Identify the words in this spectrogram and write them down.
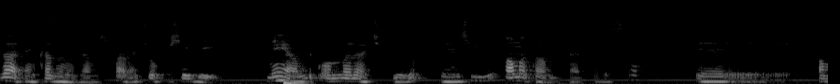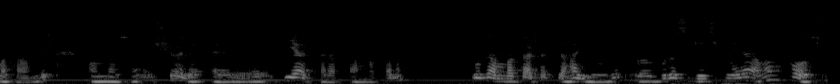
Zaten kazanacağımız para çok bir şey değil. Ne aldık onları açıklıyorum. E, şimdi amat aldık arkadaşlar e, amat aldık. Ondan sonra şöyle e, diğer taraftan bakalım. Buradan bakarsak daha iyi olur. E, burası gecikmeli ama olsun.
